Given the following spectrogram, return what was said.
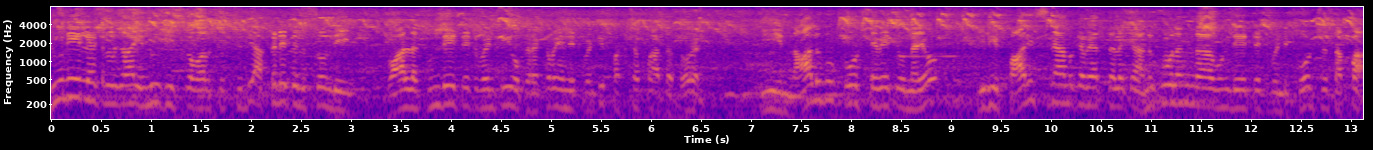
యూనిలేటర్గా ఎందుకు తీసుకోవాల్సి వచ్చింది? అక్కడే తెలుస్తోంది. వాళ్ళకు ఉండేటటువంటి ఒక రకమైనటువంటి పక్షపాత ధోరణి. ఈ నాలుగు కోర్ట్స్ ఏవైతే ఉన్నాయో ఇది పారిశ్రామికవేత్తలకి అనుకూలంగా ఉండేటటువంటి కోర్ట్స్ తప్ప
